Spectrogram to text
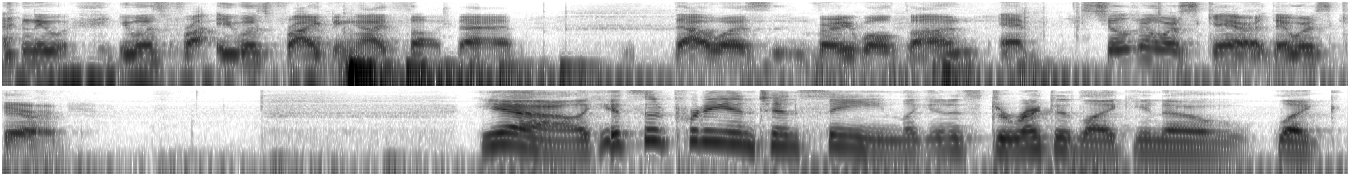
and it, it was it was frightening. I thought that that was very well done, and children were scared. They were scared. Yeah, like it's a pretty intense scene. Like, and it's directed like you know, like,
